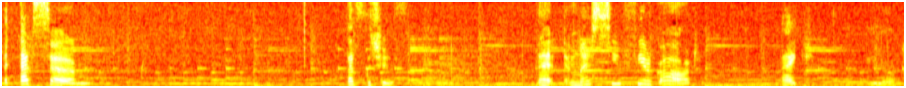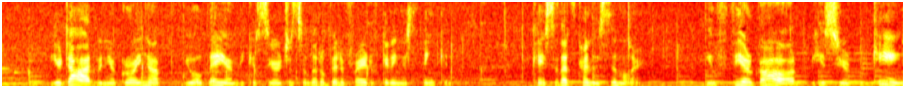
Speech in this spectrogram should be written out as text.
but that's, um, that's the truth. That unless you fear God, like, you know, your dad when you're growing up you obey him because you're just a little bit afraid of getting his thinking. Okay, so that's kind of similar. You fear God, he's your king,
